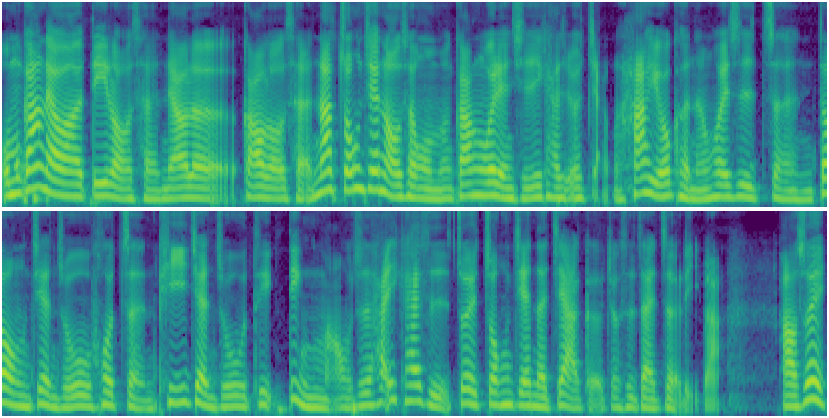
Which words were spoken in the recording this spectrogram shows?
我们刚聊了低楼层，聊了高楼层，那中间楼层，我们刚刚威廉其实一开始就讲了，它有可能会是整栋建筑物或整批建筑物定定锚，就是它一开始最中间的价格就是在这里吧。好，所以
